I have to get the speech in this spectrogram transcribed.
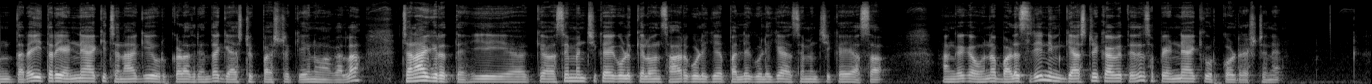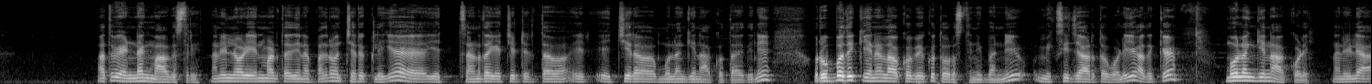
ಅಂತಾರೆ. ಈ ಥರ ಎಣ್ಣೆ ಹಾಕಿ ಚೆನ್ನಾಗಿ ಹುರ್ಕೊಳ್ಳೋದ್ರಿಂದ ಗ್ಯಾಸ್ಟ್ರಿಕ್ ಪಾಸ್ಟ್ರಿಕ್ ಏನೂ ಆಗಲ್ಲ. ಚೆನ್ನಾಗಿರುತ್ತೆ. ಈ ಹಸಿಮೆಣ್ಸಿಕಾಯಿಗಳು ಕೆಲವೊಂದು ಸಾರುಗಳಿಗೆ, ಪಲ್ಯಗಳಿಗೆ ಹಸಿಮೆಣ್ಸಿಕಾಯಿ ಹಸ ಹಂಗಾಗಿ ಅವನ್ನ ಬಳಸ್ರಿ. ನಿಮ್ಗೆ ಗ್ಯಾಸ್ಟ್ರಿಕ್ ಆಗುತ್ತೆ ಅಂದರೆ ಸ್ವಲ್ಪ ಎಣ್ಣೆ ಹಾಕಿ ಹುರ್ಕೊಳ್ರಿ ಅಷ್ಟೇ ಅಥವಾ ಎಣ್ಣೆಗೆ ಮಾಗಿಸ್ರಿ. ನಾನಿಲ್ಲಿ ನೋಡಿ ಏನು ಮಾಡ್ತಾ ಇದ್ದೀನಪ್ಪ ಅಂದರೆ ಒಂದು ಚರಕ್ಲಿಗೆ ಹೆಚ್ಚು ಸಣ್ಣದಾಗಿ ಹೆಚ್ಚಿಟ್ಟಿರ್ತಾವ ಹೆಚ್ಚಿರೋ ಮೂಲಂಗಿನ ಹಾಕೋತಾ ಇದ್ದೀನಿ ರುಬ್ಬೋದಕ್ಕೆ ಏನೆಲ್ಲ ಹಾಕೋಬೇಕು ತೋರಿಸ್ತೀನಿ ಬನ್ನಿ. ಮಿಕ್ಸಿ ಜಾರ್ ತೊಗೊಳ್ಳಿ, ಅದಕ್ಕೆ ಮೂಲಂಗಿನ ಹಾಕ್ಕೊಳ್ಳಿ ನಾನಿಲ್ಲಿ ಆ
